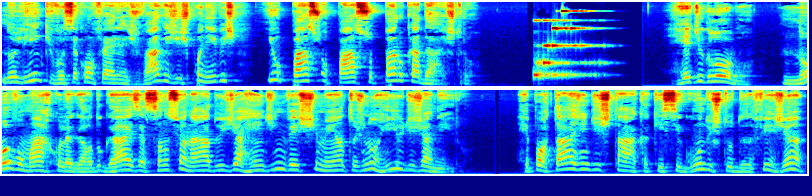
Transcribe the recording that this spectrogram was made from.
No link você confere as vagas disponíveis e o passo a passo para o cadastro. Rede Globo. Novo marco legal do gás é sancionado e já rende investimentos no Rio de Janeiro. Reportagem destaca que, segundo estudo da Firjan,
